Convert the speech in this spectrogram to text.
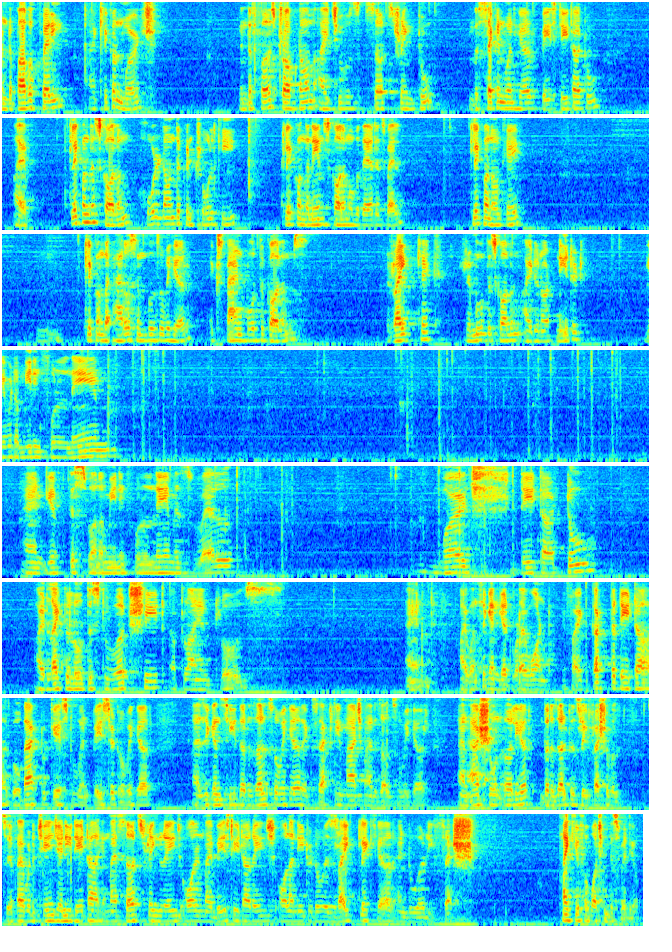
under Power Query I click on merge. In the first drop down I choose search string 2 in the second one here base data 2 I click on this column hold down the control key click on the names column over there as well. Click on OK. Click on the arrow symbols over here expand both the columns. Right click remove this column I do not need it give it a meaningful name. And give this one a meaningful name as well. Merge data 2 I'd like to load this to worksheet apply and close. And I once again get what I want. If I cut the data go back to case 2 and paste it over here. As you can see the results over here exactly match my results over here. And as shown earlier the result is refreshable. So if I were to change any data in my search string range or in my base data range all I need to do is right click here and do a refresh. Thank you for watching this video.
